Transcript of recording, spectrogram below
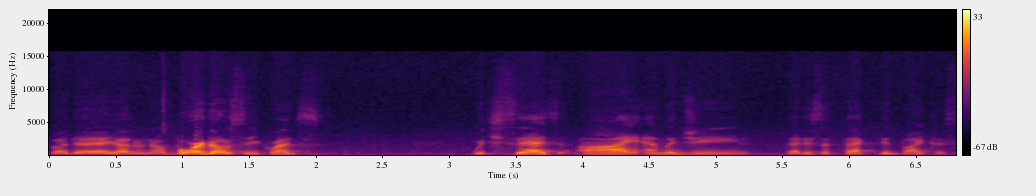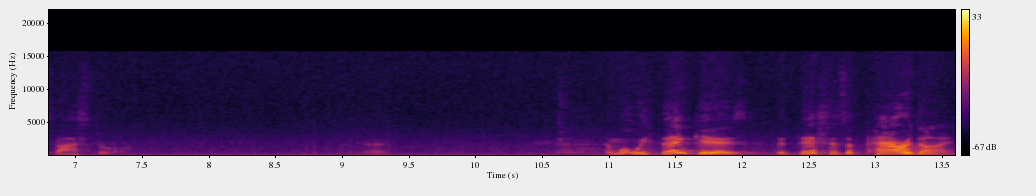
but a, I don't know, Bordeaux sequence, which says I am a gene that is affected by testosterone. Okay? And what we think is that this is a paradigm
